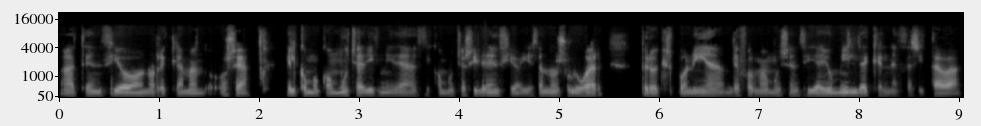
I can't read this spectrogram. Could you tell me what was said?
atención o reclamando. O sea, él como con mucha dignidad y con mucho silencio y estando en su lugar, pero exponía de forma muy sencilla y humilde que él necesitaba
